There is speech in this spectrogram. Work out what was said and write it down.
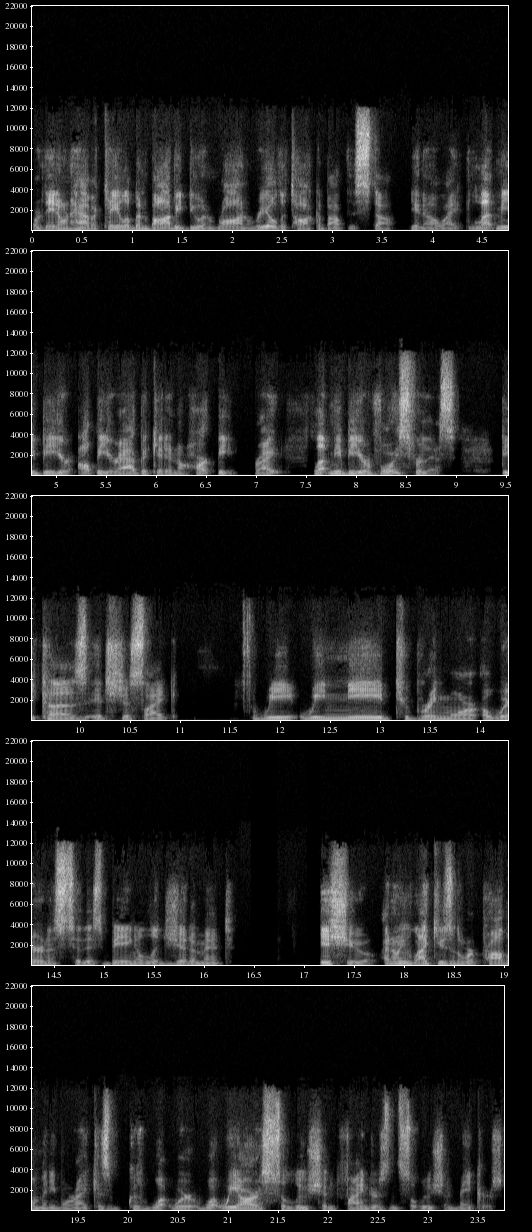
or they don't have a Caleb and Bobbie doing raw and real to talk about this stuff. You know, like let me be your I'll be your advocate in a heartbeat, right? Let me be your voice for this because it's just like we we need to bring more awareness to this being a legitimate issue. I don't even like using the word problem anymore right? Because because what we're what we are is solution finders and solution makers.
